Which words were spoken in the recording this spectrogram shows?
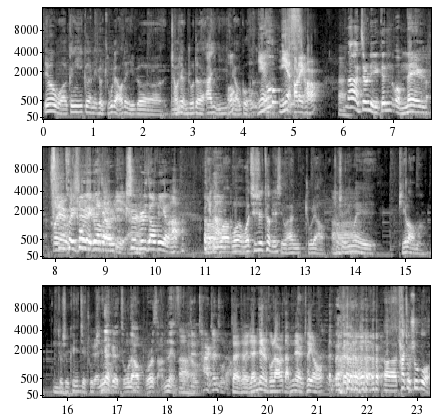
因为我跟一个那个足疗的一个朝鲜族的阿姨聊过，你也你也好这口儿，那今儿你跟我们那个退退出那哥们儿失之交臂。失之交臂了。呃我我我其实特别喜欢足疗，就是因为疲劳嘛，就是可以解除疲劳。人家这足疗不是咱们那足啊疗，对，他是真足疗。对对，人家是足疗，咱们这是推油。呃，他就说过，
